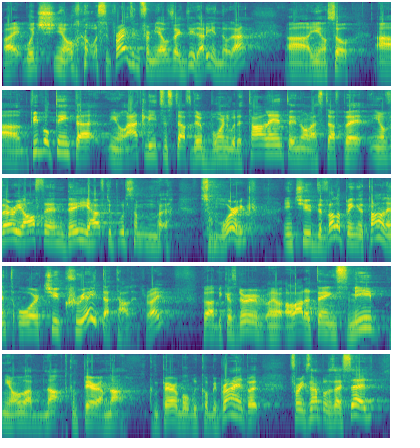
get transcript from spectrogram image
right? Which, you know, was surprising for me. I was like, dude, I didn't know that. Uh, you know, so uh, people think that you know athletes and stuff they're born with a talent and all that stuff, but you know very often they have to put some some work into developing a talent or to create that talent, right? Uh, because there are a lot of things. Me, you know, I'm not compare. I'm not comparable with Kobe Bryant, but for example, as I said,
